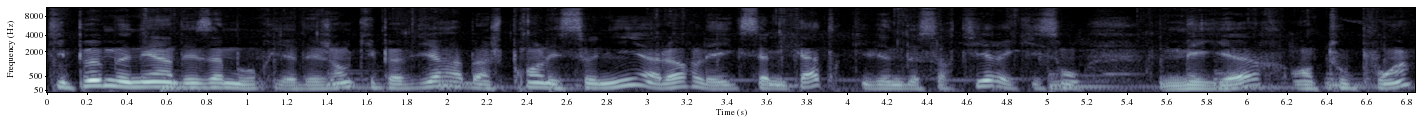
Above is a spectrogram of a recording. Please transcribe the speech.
qui peut mener à un désamour. Il y a des gens qui peuvent dire Ah ben, je prends les Sony, alors les XM4 qui viennent de sortir et qui sont meilleurs en tout point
